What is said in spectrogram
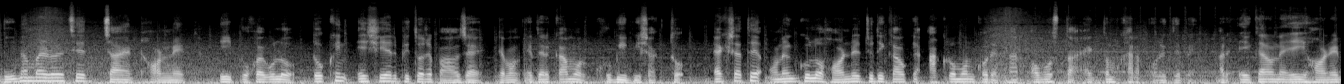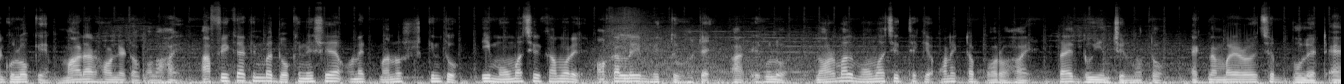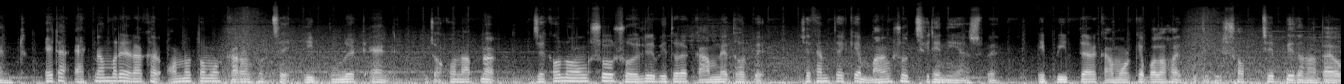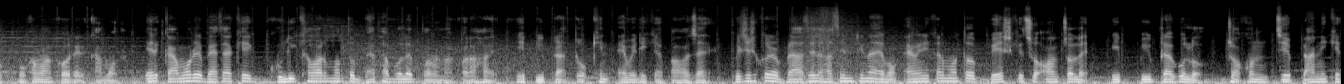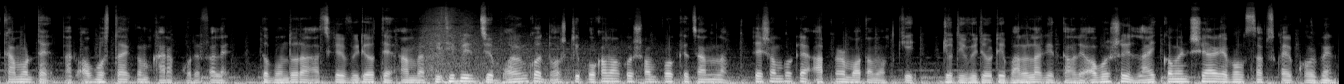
দুই নম্বরে রয়েছে জায়ান্ট হর্নেট এই পোকাগুলো দক্ষিণ এশিয়ার ভিতরে পাওয়া যায় এবং এদের কামড় খুবই বিষাক্ত। একসাথে অনেকগুলো হর্নেট যদি কাউকে আক্রমণ করে, তার অবস্থা একদম খারাপ করে দেবে। আর এই কারণে এই হর্নেটগুলোকে মার্ডার হর্নেটও বলা হয়। আফ্রিকা কিংবা দক্ষিণ এশিয়ায় অনেক মানুষ কিন্তু এই মৌমাছির কামড়ে অকালে মৃত্যু ঘটে। আর এগুলো নর্মাল মৌমাছির থেকে অনেকটা বড় হয়, প্রায় দুই ইঞ্চির মতো। এক নম্বরে রয়েছে বুলেট অ্যান্ড। এটা এক নম্বরে রাখার অন্যতম কারণ হচ্ছে এই বুলেট অ্যান্ড যখন আপনার যে কোনো অংশ শরীরের ভিতরে কামড়ে ধরবে, সেখান থেকে মাংস ছিঁড়ে নিয়ে আসবে। এই পিঁপড়ার কামড়কে বলা হয় পৃথিবীর সবচেয়ে বেদনাদায়ক পোকামাকড়ের কামড়। এর কামড়ে ব্যথাকে গুলি খাওয়ার মতো ব্যথা বলে বর্ণনা করা হয়। এই পিঁপড়া দক্ষিণ আমেরিকায় পাওয়া যায়। বিশেষ করে ব্রাজিল, আর্জেন্টিনা এবং আমেরিকার মতো বেশ কিছু অঞ্চলে এই পিঁপড়াগুলো যখন যে প্রাণীকে কামড় দেয়, তার অবস্থা একদম খারাপ করে ফেলে। তো বন্ধুরা, আজকের ভিডিওতে আমরা পৃথিবীর যে ভয়ঙ্কর দশটি পোকামাকড় সম্পর্কে জানলাম, সে সম্পর্কে আপনার মতামত কি? যদি ভিডিওটি ভালো লাগে, তাহলে অবশ্যই লাইক কমেন্ট শেয়ার এবং সাবস্ক্রাইব করবেন।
